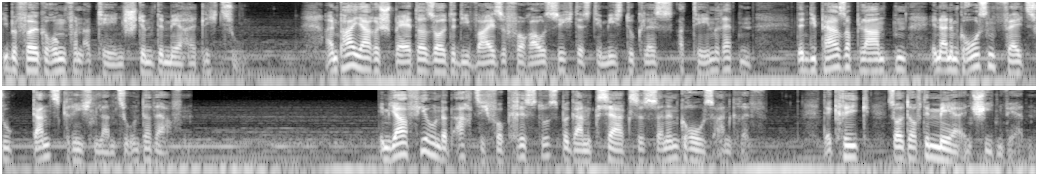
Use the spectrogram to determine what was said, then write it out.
Die Bevölkerung von Athen stimmte mehrheitlich zu. Ein paar Jahre später sollte die weise Voraussicht des Themistokles Athen retten, denn die Perser planten, in einem großen Feldzug ganz Griechenland zu unterwerfen. Im Jahr 480 v. Chr. begann Xerxes seinen Großangriff. Der Krieg sollte auf dem Meer entschieden werden.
